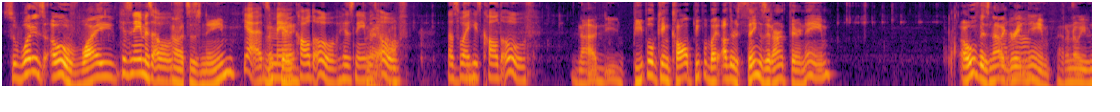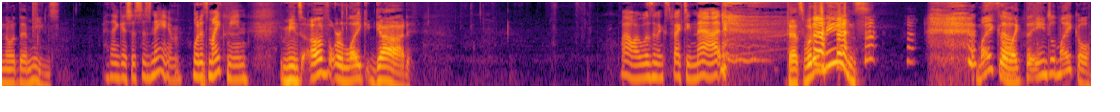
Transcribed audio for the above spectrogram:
So what is Ove? Why? His name is Ove. Oh, it's his name. Yeah, it's a Okay. man called Ove. His name is Ove. That's why he's called Ove. Not people can call people by other things that aren't their name. Ove is not I a great know. name. I don't know even know what that means. I think it's just his name. What does Mike mean? It means of or like God. Wow, I wasn't expecting that. That's what it means. Michael, So- like the angel Michael.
